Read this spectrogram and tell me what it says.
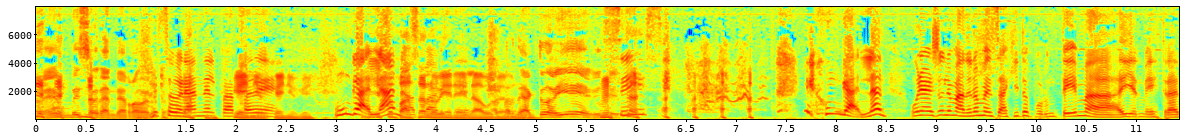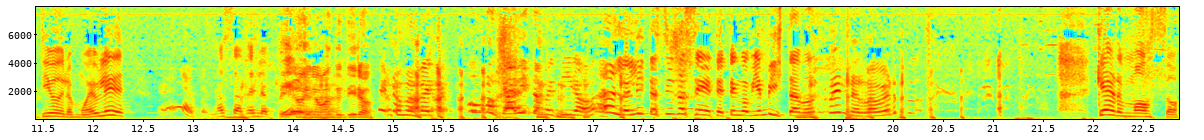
haciendo? ¿eh? Un beso grande a Roberto. Beso grande al papá Genio, de. genio, genio. Un galán. Pasarlo aparte. bien el aura. Aparte ¿no? actúa bien. ¿viste? Sí, sí. es un galán. Una vez yo le mandé unos mensajitos por un tema ahí administrativo de los muebles. Eh, pero no sabes lo que Tiro es. y nomás te tiro. No me meto. Un bocadito me tiró. Ah, Lolita, sí, yo sé, te tengo bien vista vos. Bueno, Roberto. Qué hermoso.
